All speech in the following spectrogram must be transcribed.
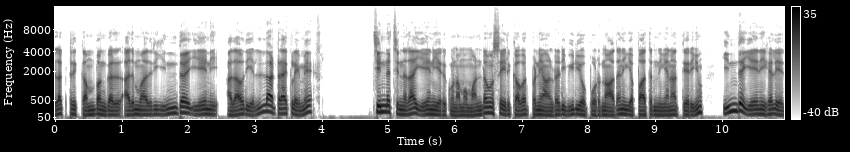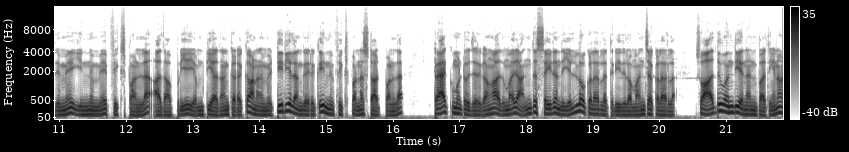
எலக்ட்ரிக் கம்பங்கள் அது மாதிரி இந்த ஏணி அதாவது எல்லா ட்ராக்லேயுமே சின்ன சின்னதாக ஏணி இருக்கும். நம்ம மண்டபம் சைடு கவர் பண்ணி ஆல்ரெடி வீடியோ போடணும். அதை நீங்கள் பார்த்துருந்தீங்கன்னா தெரியும். இந்த ஏணிகள் எதுவுமே இன்னுமே ஃபிக்ஸ் பண்ணல. அது அப்படியே எம்டியாக தான் கிடக்கு. ஆனால் மெட்டீரியல் அங்கே இருக்குது இன்னும் ஃபிக்ஸ் பண்ண ஸ்டார்ட் பண்ணல. ட்ராக் மட்டும் வச்சுருக்காங்க. அது மாதிரி அந்த சைடு அந்த எல்லோ கலரில் தெரியுதுல மஞ்சள் கலரில் ஸோ அது வந்து என்னென்னு பார்த்தீங்கன்னா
